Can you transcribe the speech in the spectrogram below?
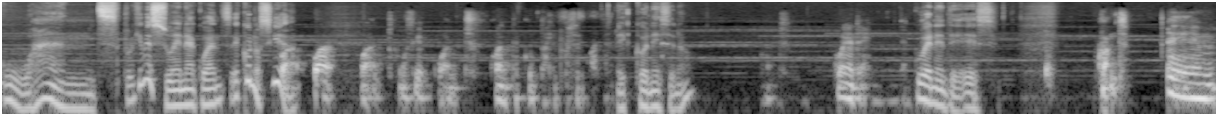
Quants. ¿Por qué me suena Quants? Es conocida. Quant, ¿Cómo se llama Quant? Quant, disculpa, Quant. Es con ese, ¿no? QNT. QNT es. Quant. Eh,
